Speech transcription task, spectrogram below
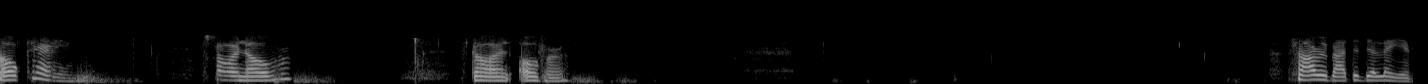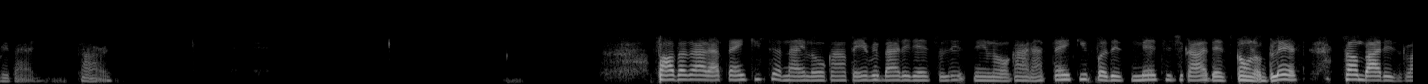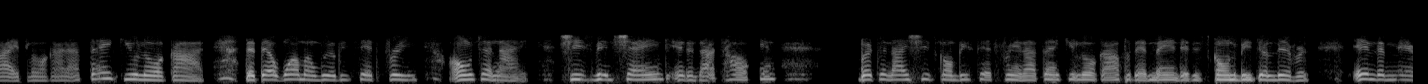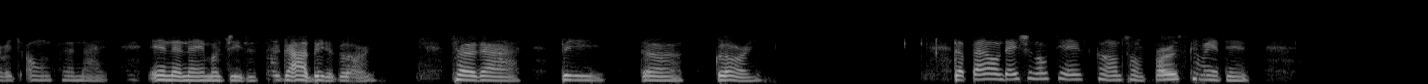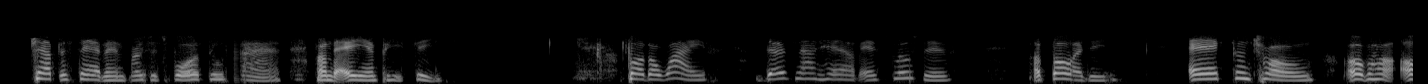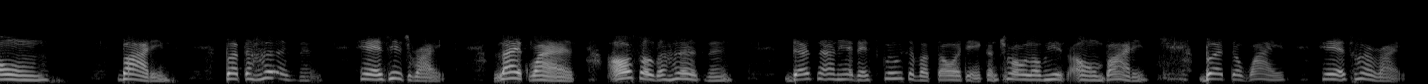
Okay. Starting over. Starting over. Sorry about the delay, everybody. Sorry. Father God, I thank you tonight, Lord God, for everybody that's listening, Lord God. I thank you for this message, God, that's going to bless somebody's life, Lord God. I thank you, Lord God, that that woman will be set free on tonight. She's been shamed into not talking, but tonight she's going to be set free. And I thank you, Lord God, for that man that is going to be delivered in the marriage on tonight. In the name of Jesus. To God be the glory. To God be the glory. The foundational text comes from 1 Corinthians chapter 7, verses 4 through 5 from the AMPC. For the wife does not have exclusive authority and control over her own body, but the husband has his rights. Likewise, also the husband does not have exclusive authority and control over his own body, but the wife has her rights.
